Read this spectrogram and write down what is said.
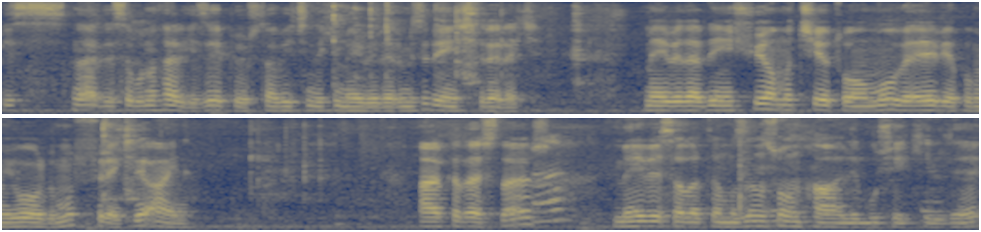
Biz neredeyse bunu her gece yapıyoruz. Tabii içindeki meyvelerimizi değiştirerek. Meyveler değişiyor ama chia tohumu ve ev yapımı yoğurdumuz sürekli aynı. Arkadaşlar meyve salatamızın son hali bu şekilde.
